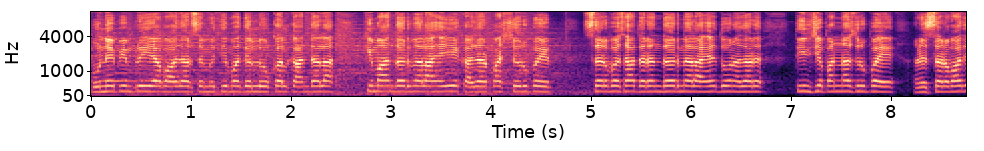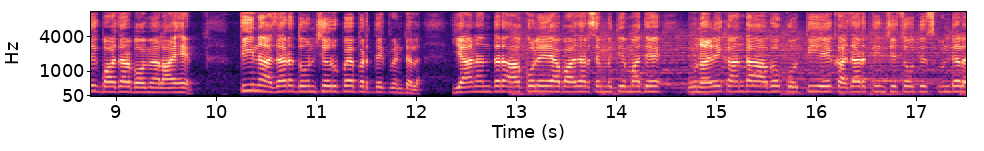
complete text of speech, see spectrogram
पुणे पिंपरी या बाजार समितीमध्ये लोकल कांद्याला किमान दर मिळाला आहे एक हजार पाचशे रुपये. सर्वसाधारण दर मिळाला आहे दोन हजार तीनशे पन्नास रुपये आणि सर्वाधिक बाजारभाव मिळाला आहे तीन हजार दोनशे रुपये प्रति क्विंटल. यानंतर अकोले या बाजार समितीमध्ये उन्हाळी कांदा आवक होती एक हजार तीनशे चौतीस क्विंटल.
